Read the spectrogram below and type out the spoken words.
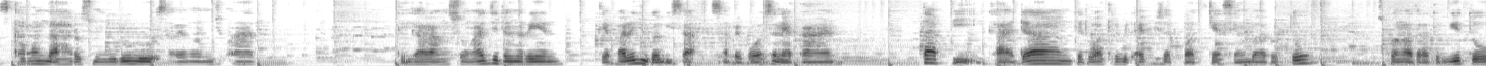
Sekarang nggak harus nunggu dulu sampai malam Jumat. Tinggal langsung aja dengerin. Tiap hari juga bisa, sampai bosen ya kan? Tapi kadang kedua terbit episode podcast yang baru tuh suka nggak teratur gitu.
